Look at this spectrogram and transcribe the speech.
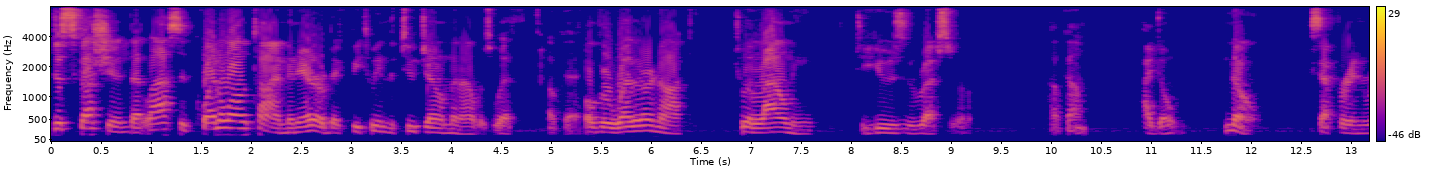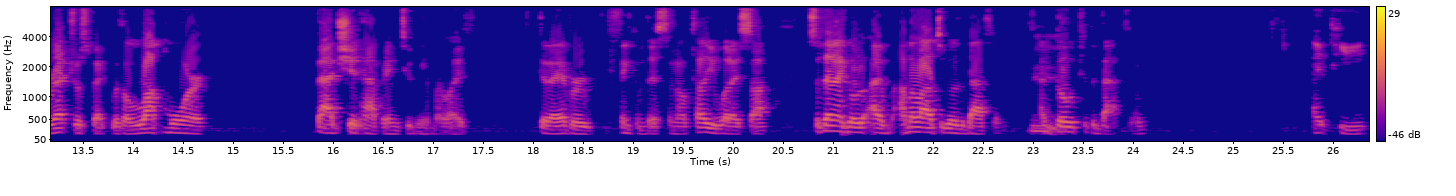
discussion that lasted quite a long time in Arabic between the two gentlemen I was with Okay. over whether or not to allow me to use the restroom. How come? I don't know, except for in retrospect, with a lot more bad shit happening to me in my life, did I ever think of this? And I'll tell you what I saw. So then I go. I'm, I'm allowed to go to the bathroom. I Mhm. go to the bathroom. I pee.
